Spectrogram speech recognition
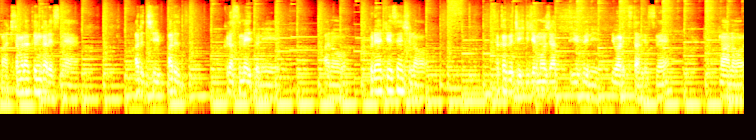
まあ、北村君がですねあるチあるクラスメイトにあのプロ野球選手の坂口ひげもじゃっていうふうに言われてたんですね。まあ、あの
